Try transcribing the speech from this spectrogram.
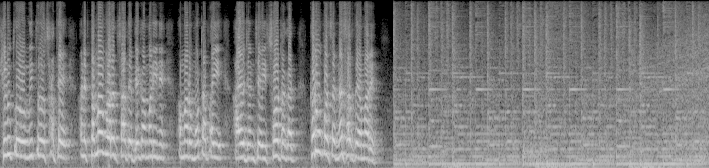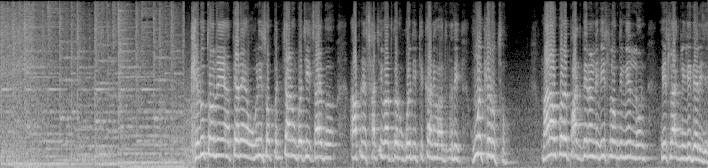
ખેડૂતો મિત્રો સાથે અને તમામ વર્ગ સાથે ભેગા મળીને અમારું મોટા પાયે આયોજન છે એ સો કરવું પડશે, ન અમારે. ખેડૂતોને અત્યારે ઓગણીસો પંચાણું પછી સાહેબ આપણે સાચી વાત કરું, કોઈની ટીકાની વાત નથી. હું એ ખેડૂત છું. મારા ઉપર પાક ધિરાણની વીસ લાખની મેન લોન વીસ લાખની લીધેલી છે.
